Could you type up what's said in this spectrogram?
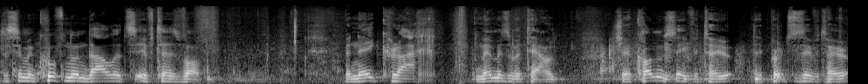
to Siman Kuf Nun If Tezvav. B'nei Krach, members of a town, Shekonu Sefer they purchase Sefer Torah,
